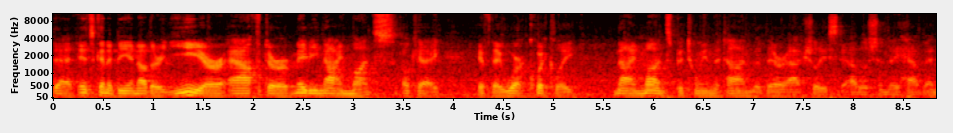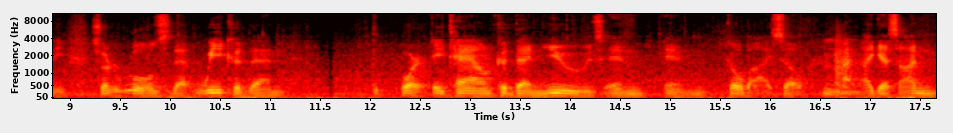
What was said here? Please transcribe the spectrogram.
that it's gonna be another year after, maybe nine months, okay, if they work quickly, nine months between the time that they're actually established and they have any sort of rules that we could then, or a town could then use and, and go by, so I, I guess I'm,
